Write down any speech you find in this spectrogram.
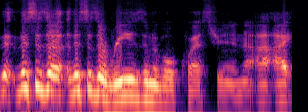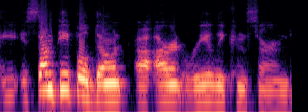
th- this is a this is a reasonable question. I, I some people don't uh, aren't really concerned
